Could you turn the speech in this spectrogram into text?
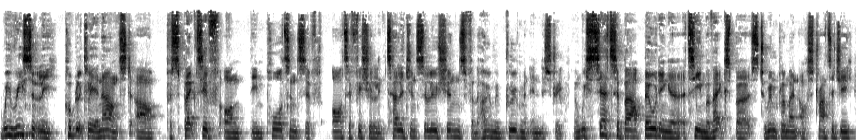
We recently publicly announced our perspective on the importance of artificial intelligence solutions for the home improvement industry. And we set about building a, a team of experts to implement our strategy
